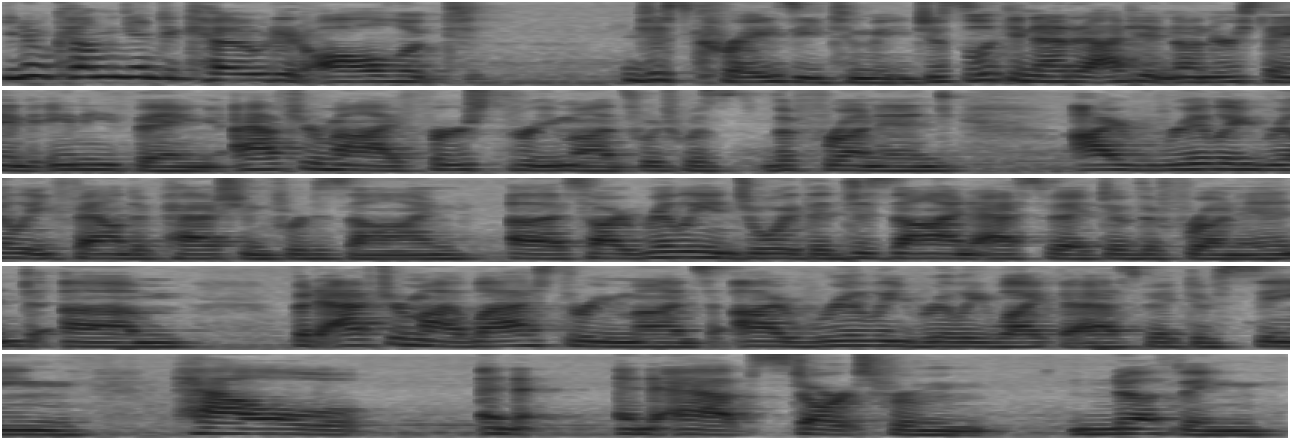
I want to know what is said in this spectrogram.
you know, coming into code, it all looked just crazy to me. Just looking at it, I didn't understand anything. After my first three months, which was the front end, I really, really found a passion for design. Uh, so I really enjoy the design aspect of the front end. Um, but after my last three months, I really, really like the aspect of seeing how an an app starts from nothing,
